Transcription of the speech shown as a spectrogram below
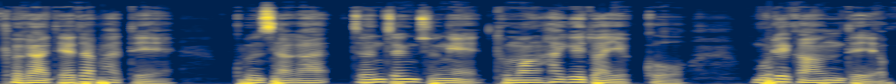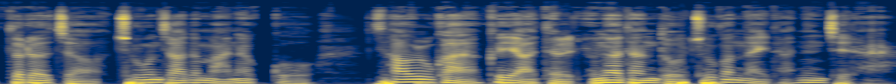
그가 대답하되 군사가 전쟁 중에 도망하기도 하였고 무리 가운데 엎드러져 죽은 자도 많았고 사울과 그의 아들 요나단도 죽었나이다 하는지라.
